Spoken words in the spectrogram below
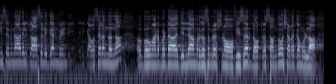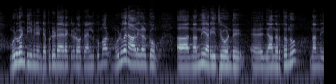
ഈ സെമിനാറിൽ ക്ലാസ് എടുക്കാൻ വേണ്ടി എനിക്ക് അവസരം തന്ന ബഹുമാനപ്പെട്ട ജില്ലാ മൃഗസംരക്ഷണ ഓഫീസർ ഡോക്ടർ സന്തോഷ് അടക്കമുള്ള മുഴുവൻ ടീമിനും ഡെപ്യൂട്ടി ഡയറക്ടർ ഡോക്ടർ അനിൽകുമാർ മുഴുവൻ ആളുകൾക്കും നന്ദി അറിയിച്ചുകൊണ്ട് ഞാൻ നിർത്തുന്നു. നന്ദി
